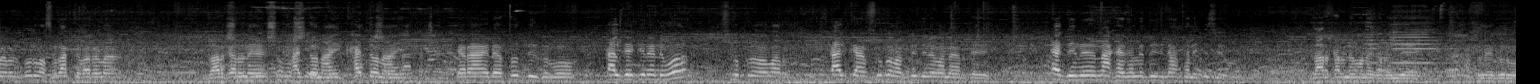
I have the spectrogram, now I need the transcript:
মানুষ গরু বাসা রাখতে পারে না যার কারণে খাদ্য নাই খাদ্য নাই কেরা এটা তদবির করব কালকে কিনে নেব শুক্রবার কালকে আর শুক্রবার দুই দিনে মানে আর কি একদিনে না খাই তাহলে দুই দিন না খালে কিছু যার কারণে মনে করেন যে আসলে গরু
